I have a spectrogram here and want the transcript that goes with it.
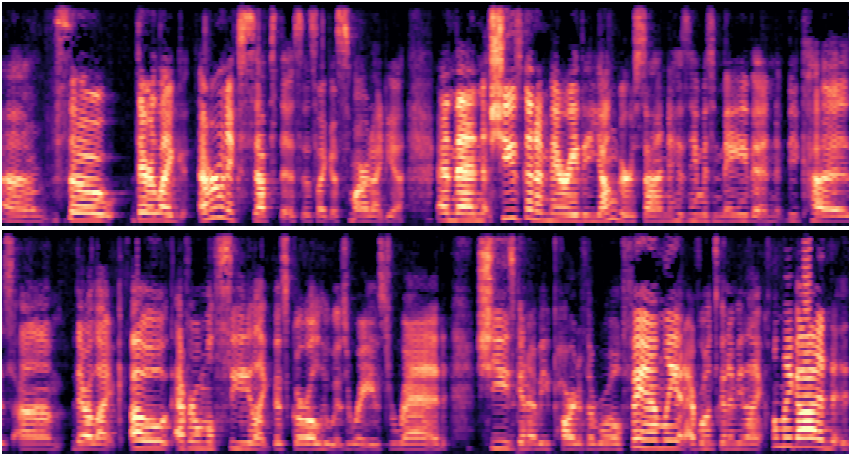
Um, so they're like, everyone accepts this as like a smart idea. And then she's gonna marry the younger son. His name is Maven because um, they're like, oh, everyone will see like this girl who was raised red. She's gonna be part of the royal family, and everyone's gonna be like, oh my god,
